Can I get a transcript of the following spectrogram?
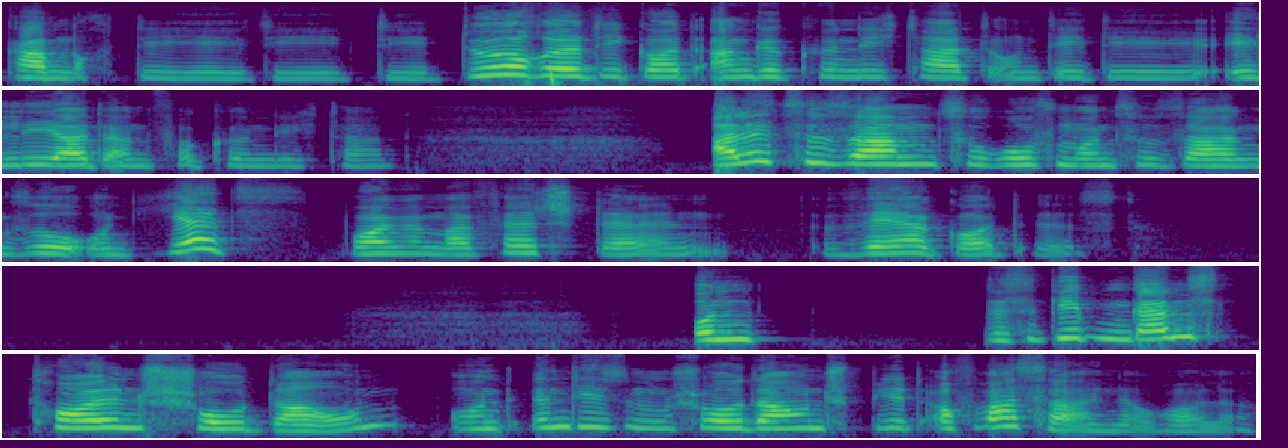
kam noch die, die, die Dürre, die Gott angekündigt hat und die, die Elia dann verkündigt hat. Alle zusammenzurufen und zu sagen, so, und jetzt wollen wir mal feststellen, wer Gott ist. Und es gibt einen ganz tollen Showdown und in diesem Showdown spielt auch Wasser eine Rolle.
